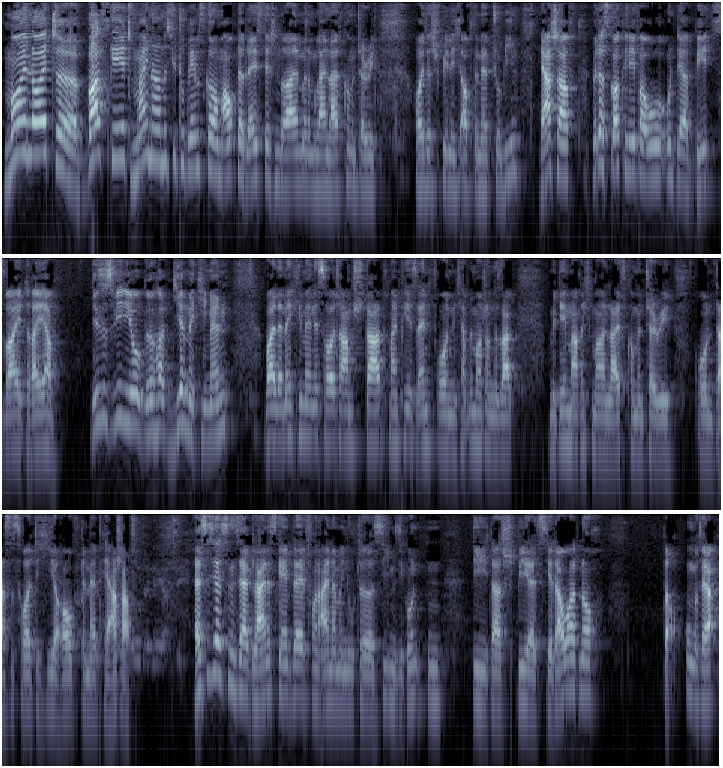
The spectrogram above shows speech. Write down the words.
Moin Leute, was geht? Mein Name ist YouTube Gamescom auf der Playstation 3 mit einem kleinen Live-Commentary. Heute spiele ich auf der Map Turbin Herrschaft mit der Scorpion EVO und der B23R. Dieses Video gehört dir, Mickey Man, weil der Mickey Man ist heute am Start, mein PSN-Freund. Ich habe immer schon gesagt, mit dem mache ich mal ein Live-Commentary und das ist heute hier auf der Map Herrschaft. Es ist jetzt ein sehr kleines Gameplay von einer Minute sieben Sekunden, die das Spiel jetzt hier dauert noch. Ja, ungefähr.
